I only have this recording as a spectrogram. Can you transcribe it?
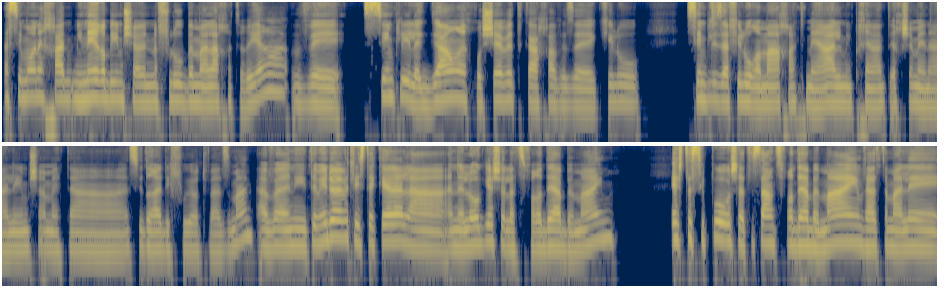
אסימון אחד מיני רבים שנפלו במהלך הקריירה, וסימפלי לגמרי חושבת ככה, וזה כאילו, סימפלי זה אפילו רמה אחת מעל מבחינת איך שמנהלים שם את הסדרי העדיפויות והזמן. אבל אני תמיד אוהבת להסתכל על האנלוגיה של הצפרדע במים. יש את הסיפור שאתה שם צפרדע במים, ואז אתה מעלה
